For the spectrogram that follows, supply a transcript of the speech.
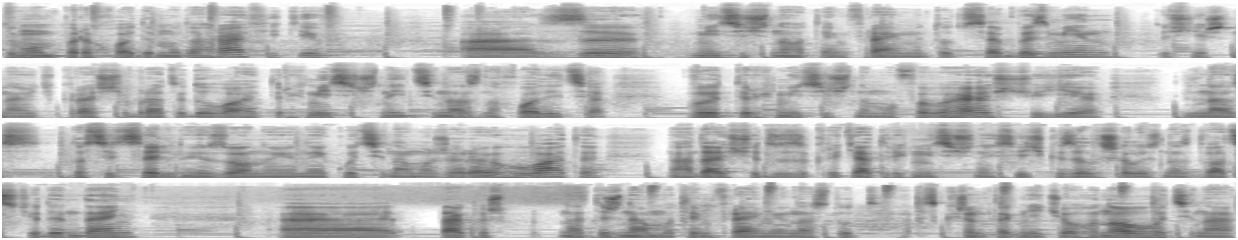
Тому ми переходимо до графіків. А з місячного таймфрейму тут все без змін, точніше, навіть краще брати до уваги трьохмісячний. Ціна знаходиться в трьохмісячному ФВГ, що є для нас досить сильною зоною, на яку ціна може реагувати. Нагадаю, що до закриття трьохмісячної свічки залишилось у нас 21 день. Е, також на тижневому таймфреймі у нас тут, скажімо так, нічого нового. Ціна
